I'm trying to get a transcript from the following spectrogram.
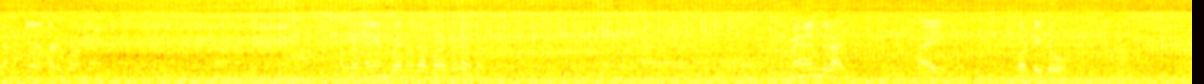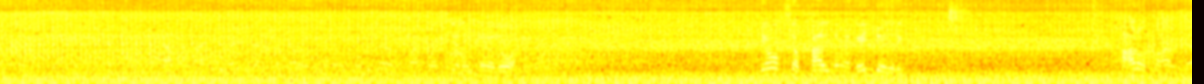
કેમ કે તડકો છે. આપણે નયનભાઈ બધા બળ કરે છે. મહેન્દ્રા હાઈ ફોર્ટી ટુ કેવો છે ફાલ તમે કહી દો જરીક સારો ફાલ છે.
